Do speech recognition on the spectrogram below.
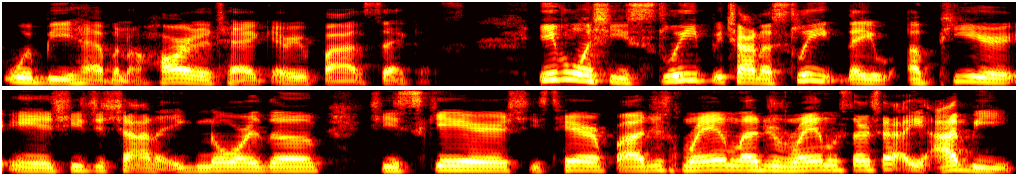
would be having a heart attack every five seconds. Even when she's sleepy, trying to sleep, they appear and she's just trying to ignore them. She's scared. She's terrified. Just randomly, just randomly starts. I'd be.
